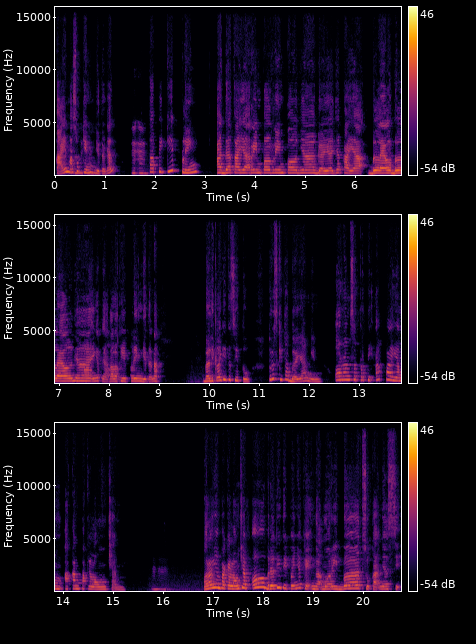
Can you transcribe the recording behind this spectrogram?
Kain masukin hmm. gitu kan? Hmm. Tapi Kipling ada kayak rimpel-rimpelnya, gayanya kayak belel-belelnya. Oh, Ingat nggak kalau Kipling gitu. Nah, balik lagi ke situ. Terus kita bayangin orang seperti apa yang akan pakai Longchamp? Hmm Orang yang pakai long cap, oh berarti tipenya kayak nggak mau ribet, sukanya si,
